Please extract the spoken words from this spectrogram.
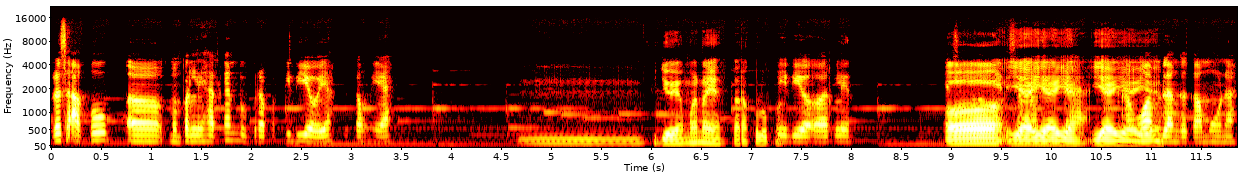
Terus aku uh, memperlihatkan beberapa video ya ke kamu ya. Hmm, video yang mana ya? Ntar aku lupa. Video Orlin. Oh iya iya iya iya iya. Aku iya. bilang ke kamu nah,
